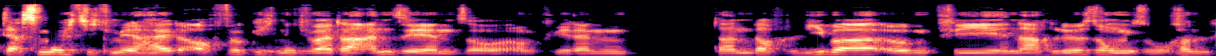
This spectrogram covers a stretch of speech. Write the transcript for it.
das möchte ich mir halt auch wirklich nicht weiter ansehen, so irgendwie. Dann, dann doch lieber irgendwie nach Lösungen suchen.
